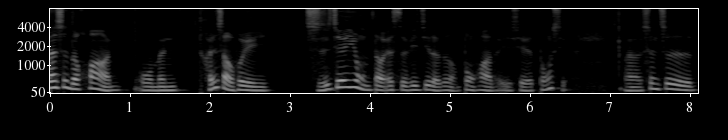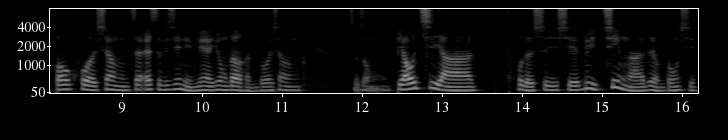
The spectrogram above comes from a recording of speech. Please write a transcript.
但是的话，我们很少会直接用到 SVG 的这种动画的一些东西，呃，甚至包括像在 SVG 里面用到很多像这种标记啊，或者是一些滤镜啊这种东西，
